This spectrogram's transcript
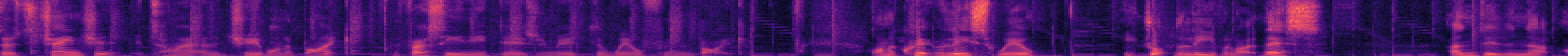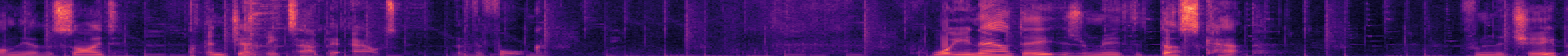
So to change a tyre and a tube on a bike, the first thing you need to do is remove the wheel from the bike. On a quick release wheel, you drop the lever like this, undo the nut on the other side and gently tap it out of the fork. What you now do is remove the dust cap from the tube,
